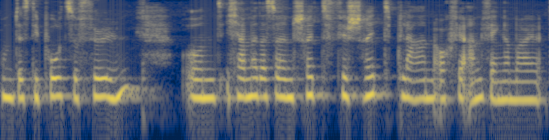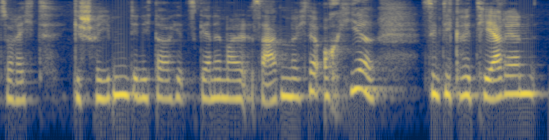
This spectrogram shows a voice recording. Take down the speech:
um das Depot zu füllen. Und ich habe mir da so einen Schritt-für-Schritt-Plan auch für Anfänger mal zurecht geschrieben, den ich da jetzt gerne mal sagen möchte. Auch hier sind die Kriterien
